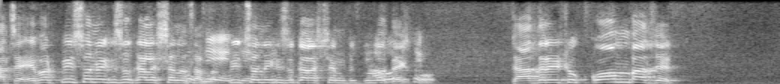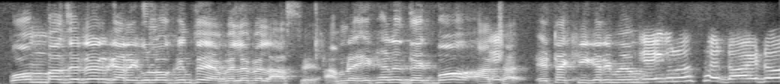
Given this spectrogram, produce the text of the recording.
আচ্ছা এবার পিছনে কিছু কালেকশন আছে আমরা। পিছনে কিছু কালেকশনগুলো দেখব। যাদের একটু কম বাজেট কম বাজেটের গাড়িগুলো কিন্তু অ্যাভেলেবেল আছে। আমরা এখানে দেখব আচ্ছা এটা কি গাড়ি ম্যাম এইগুলো হচ্ছে ডয়ডো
